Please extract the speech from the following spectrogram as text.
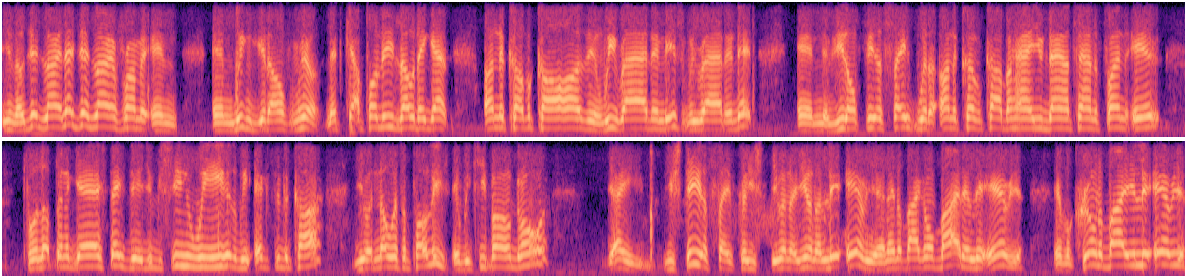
you know, just learn. Let's just learn from it, and and we can get on from here. Let the Cal police know they got undercover cars, and we ride in this, we ride in that. And if you don't feel safe with an undercover car behind you downtown in front of the area, pull up in a gas station. There you can see who we is. We exit the car. You'll know it's a police. If we keep on going, hey, you still safe because you, you're, in a, you're in a lit area, and ain't nobody gonna buy that lit area. If a criminal buy your lit area,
